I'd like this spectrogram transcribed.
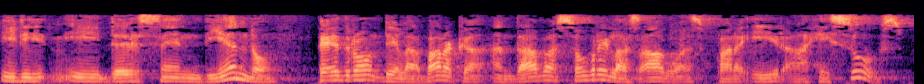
Y, descendiendo, Pedro de la barca andaba sobre las aguas para ir a Jesús.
